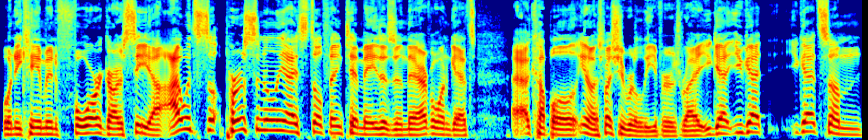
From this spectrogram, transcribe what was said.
when he came in for Garcia. I would still, personally, I still think Tim Mayza's in there. Everyone gets a couple, you know, especially relievers, right? You get you get you get some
